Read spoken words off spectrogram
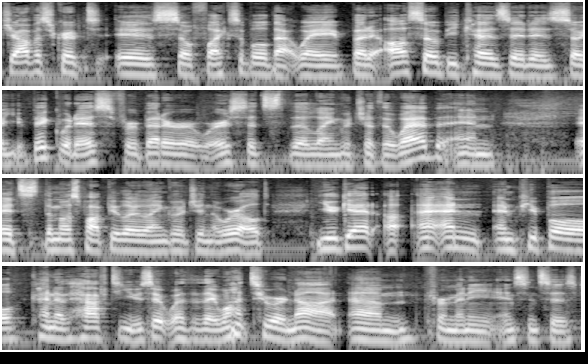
JavaScript is so flexible that way, but also because it is so ubiquitous, for better or worse, it's the language of the web. And it's the most popular language in the world. You get uh, and and people kind of have to use it whether they want to or not. Um, for many instances,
